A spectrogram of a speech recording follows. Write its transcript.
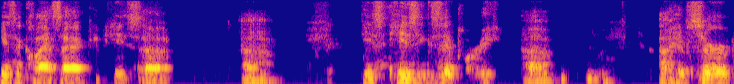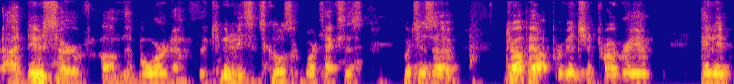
he's a class act. He's uh, uh, he's he's exemplary. Uh, I have served. I do serve on the board of the Communities In Schools of North Texas, which is a dropout prevention program, and it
